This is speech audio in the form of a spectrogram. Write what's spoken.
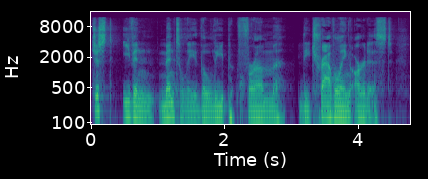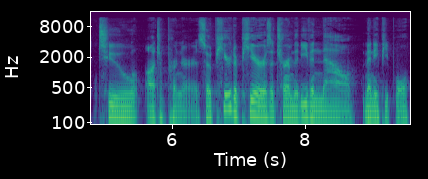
just even mentally the leap from the traveling artist to entrepreneurs? So peer to peer is a term that even now many people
